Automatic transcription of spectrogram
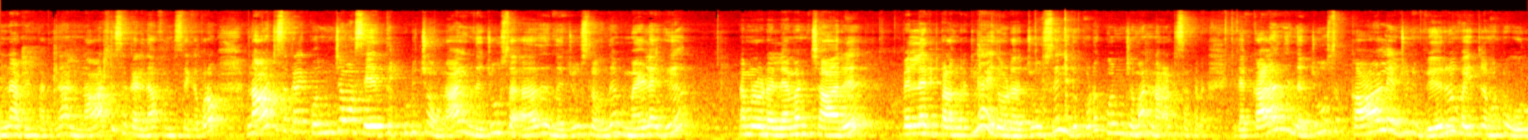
என்ன அப்படின்னு பார்த்தீங்கன்னா நாட்டு சர்க்கரை தான் ஃப்ரெண்ட்ஸ் சேர்க்க போகிறோம் நாட்டு சர்க்கரை கொஞ்சமாக சேர்த்து குடித்தோம்னா இந்த ஜூஸை அதாவது இந்த ஜூஸில் வந்து மிளகு நம்மளோட லெமன் சாறு வெள்ளரி பழம் இருக்குல்ல இதோட ஜூஸு இது கூட கொஞ்சமாக நாட்டு சர்க்கரை. இதை கலந்து இந்த ஜூஸு காலையில் ஜூனி வெறும் வயிற்றுல மட்டும் ஒரு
